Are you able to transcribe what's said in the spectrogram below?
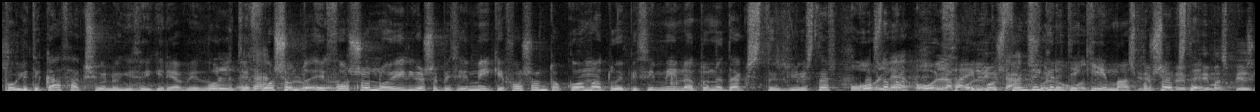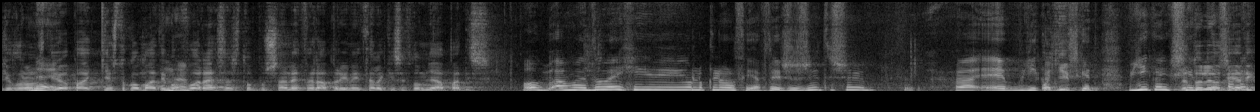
πολιτικά θα αξιολογηθεί, κυρία Βίδου. εφόσον, εφόσον ο ίδιος επιθυμεί και εφόσον το κόμμα ναι. του επιθυμεί να τον εντάξει στις λίστες, θα υποστούν την κριτική μας. Προσέξτε. Επειδή μας πιέζει και ο χρόνος, ναι. κύριε και στο κομμάτι που ναι. αφορά εσάς το που σας ανέφερα πριν, ήθελα και σε αυτό μια απάντηση. άμα εδώ έχει ολοκληρωθεί αυτή η συζήτηση. Ε, βγήκαν Όχι, σχετι... βγήκαν δεν, το λέω διαδικ...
